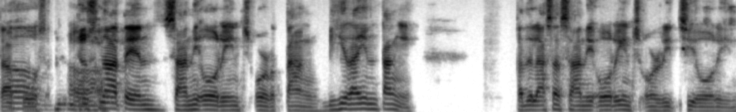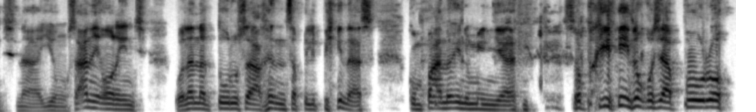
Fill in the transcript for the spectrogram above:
Tapos, Oh. ang juice Oh. natin, Sunny Orange or Tang. Bihira yung Tang eh. Kadalasan Sunny Orange or Richie Orange na yung Sunny Orange, wala nagturo sa akin sa Pilipinas kung paano inumin yan. so pag ininom ko siya, puro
